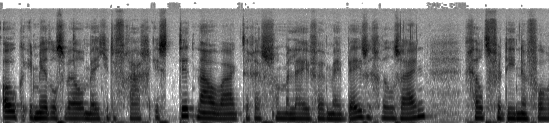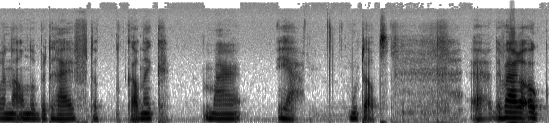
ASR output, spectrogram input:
ook inmiddels wel een beetje de vraag, is dit nou waar ik de rest van mijn leven mee bezig wil zijn? Geld verdienen voor een ander bedrijf, dat kan ik, maar ja, moet dat? Uh, er waren ook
